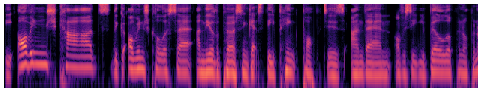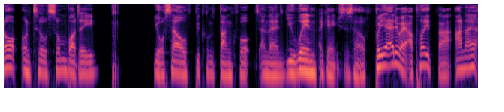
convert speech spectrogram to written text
the orange cards, the orange color set, and the other person gets the pink properties. And then obviously you build up and up and up until somebody yourself becomes bankrupt and then you win against yourself. But yeah, anyway, I played that and I,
